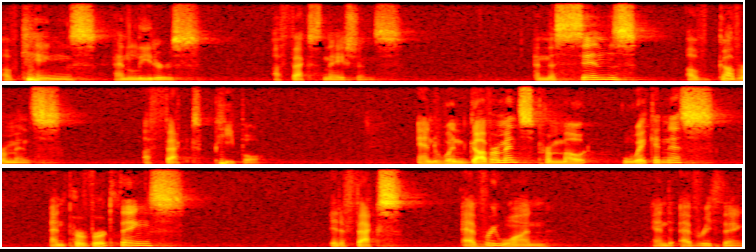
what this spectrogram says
of kings and leaders affects nations. And the sins of governments affect people. And when governments promote wickedness and pervert things, it affects everyone and everything.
